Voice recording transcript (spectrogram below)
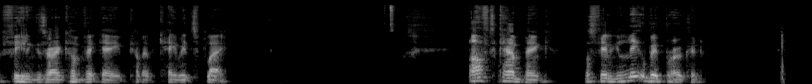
feelings around comfort game kind of came into play. After camping, I was feeling a little bit broken. I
